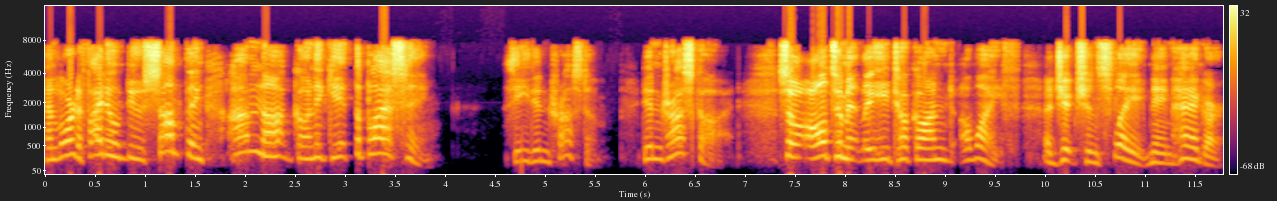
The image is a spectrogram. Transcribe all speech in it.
And Lord, if I don't do something, I'm not going to get the blessing. See, he didn't trust him, didn't trust God. So ultimately, he took on a wife, Egyptian slave named Hagar.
